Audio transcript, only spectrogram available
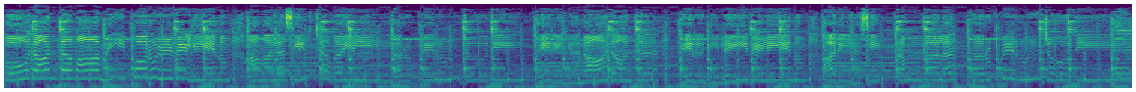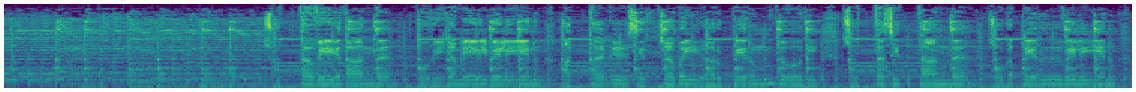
விமல பொருள் வெளியேனும் அமல சீர்ச்சபையில் அருட்பெரும் ஜோதி. பெரிய நாதாந்த பெருநிலை வெளியேனும் அரிய சீற்றம்பல தருப்பெரும் ஜோதி. சுத்த வேதாந்த துரிய மேல் அத் அத்தகு சிற்றபை அருட்பெரும் ஜோதி சுத்த சித்தாந்த சுகப்பெரு வெளியெனும்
